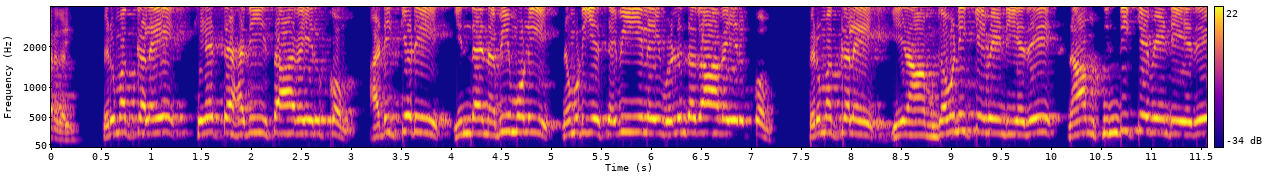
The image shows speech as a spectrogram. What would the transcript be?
சொல்கிறார்கள் பெருமக்களே கேட்ட ஹதீஸாக இருக்கும். அடிக்கடி இந்த நபிமொழி நம்முடைய செவியிலே விழுந்ததாக இருக்கும். பெருமக்களே நாம் கவனிக்க வேண்டியது நாம் சிந்திக்க வேண்டியது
